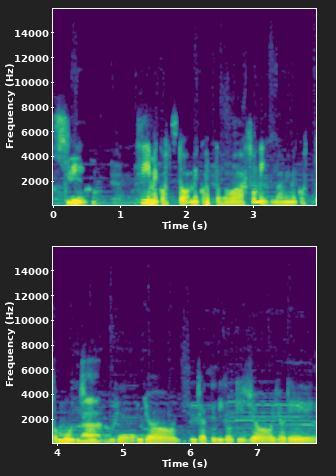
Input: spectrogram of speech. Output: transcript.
sí. sí. me costó, me costó asumirlo, a mí me costó mucho. Yo, yo, yo te digo que yo lloré,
